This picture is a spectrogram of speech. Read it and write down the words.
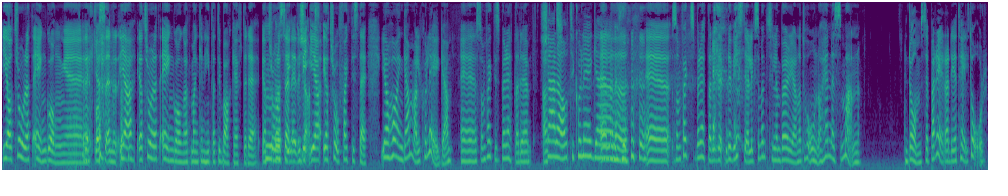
Jag tror att en gång eh, och sen, ja, jag tror att en gång att man kan hitta tillbaka efter det. Jag Mm, tror och att vi, det vi, kört. ja, jag tror faktiskt det. Jag har en gammal kollega eh, som faktiskt berättade att Shoutout till kollegan. Eh, som faktiskt berättade, det, det visste jag liksom inte till en början, att hon och hennes man de separerade i ett helt år.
